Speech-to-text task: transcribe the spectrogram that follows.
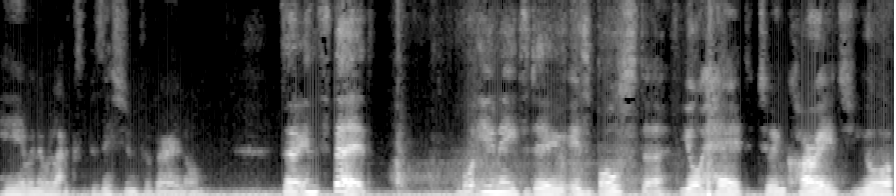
here in a relaxed position for very long. So instead, what you need to do is bolster your head to encourage your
